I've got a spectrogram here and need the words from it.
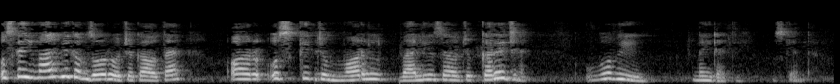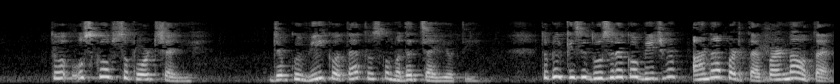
اس کا ایمان بھی کمزور ہو چکا ہوتا ہے اور اس کی جو مورل ویلوز ہے اور جو کریج ہے وہ بھی نہیں رہتی اس کے اندر۔ تو اس کو سپورٹ چاہیے۔ جب کوئی ویک ہوتا ہے تو اس کو مدد چاہیے ہوتی ہے۔ تو پھر کسی دوسرے کو بیچ میں آنا پڑتا ہے، پڑھنا ہوتا ہے۔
